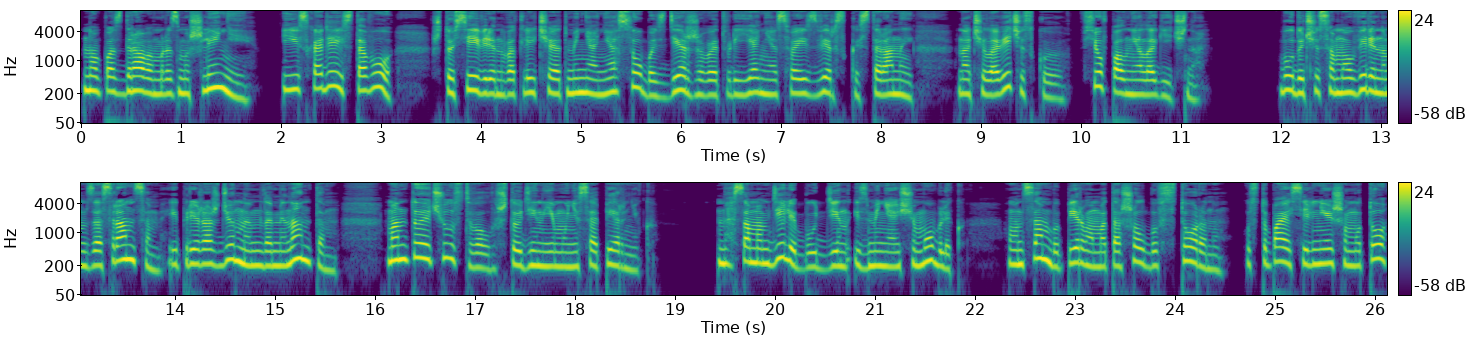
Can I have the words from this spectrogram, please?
Но по здравом размышлении и исходя из того, что Северин, в отличие от меня, не особо сдерживает влияние своей зверской стороны на человеческую, все вполне логично. Будучи самоуверенным засранцем и прирожденным доминантом, Монтоя чувствовал, что Дин ему не соперник, на самом деле, будь Дин изменяющим облик, он сам бы первым отошел бы в сторону, уступая сильнейшему то,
